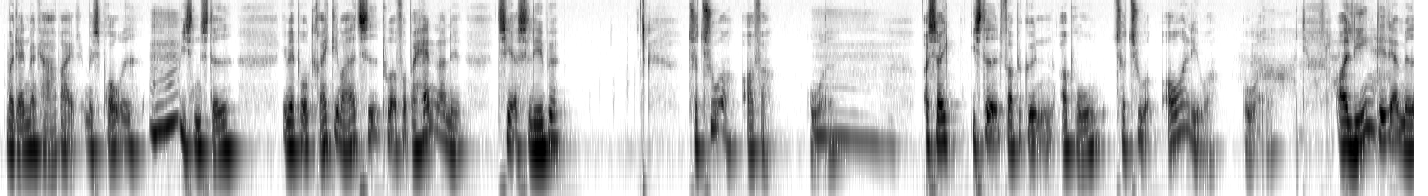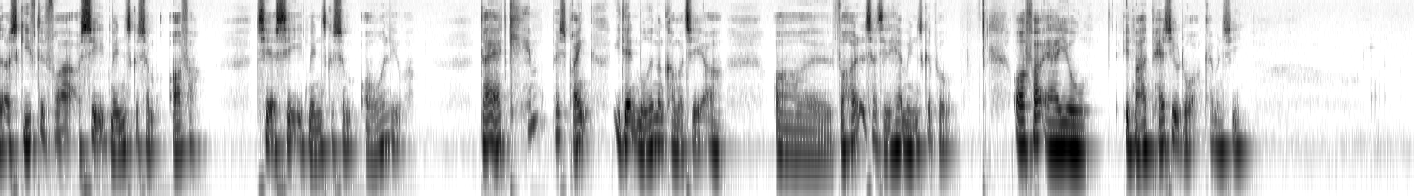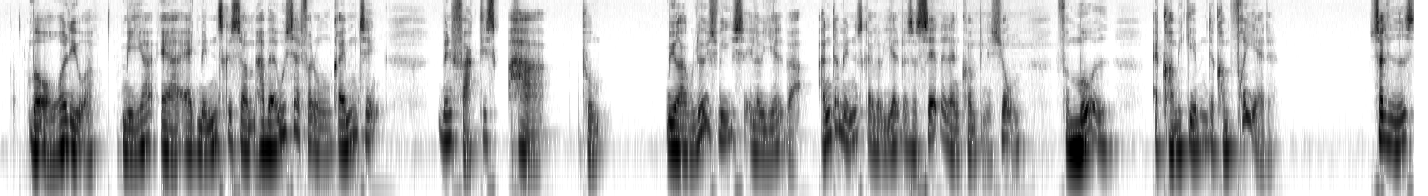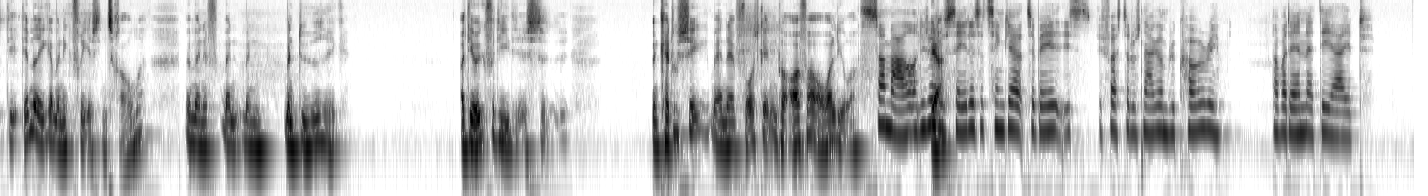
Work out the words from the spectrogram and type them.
hvordan man kan arbejde med sproget Mm. i sådan et sted. Jamen, jeg har brugt rigtig meget tid på at få behandlerne til at slippe torturoffer-ordet. Mm. Og så i, i stedet for begynde at bruge torturoverlever-ordet. Det var flot. Og alene det der med at skifte fra at se et menneske som offer, til at se et menneske som overlever. Der er et kæmpe spring i den måde, man kommer til at, at øh, forholde sig til det her menneske på. Offer er jo et meget passivt ord, kan man sige. Hvor overlever mere er et menneske, som har været udsat for nogle grimme ting, men faktisk har på mirakuløs vis, eller ved hjælp af andre mennesker, eller ved hjælp af sig selv, eller en kombination, formået at komme igennem det, komme fri af det. Således, det, det med ikke, at man ikke fri af sine traumer, men man, er, man, man, man døde ikke. Og det er jo ikke fordi, det, men kan du se, man er forskellen på offer og overlever? Så meget, og lige da ja. du sagde det, så tænkte jeg tilbage, i, først da du snakkede om recovery, og hvordan at det er et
